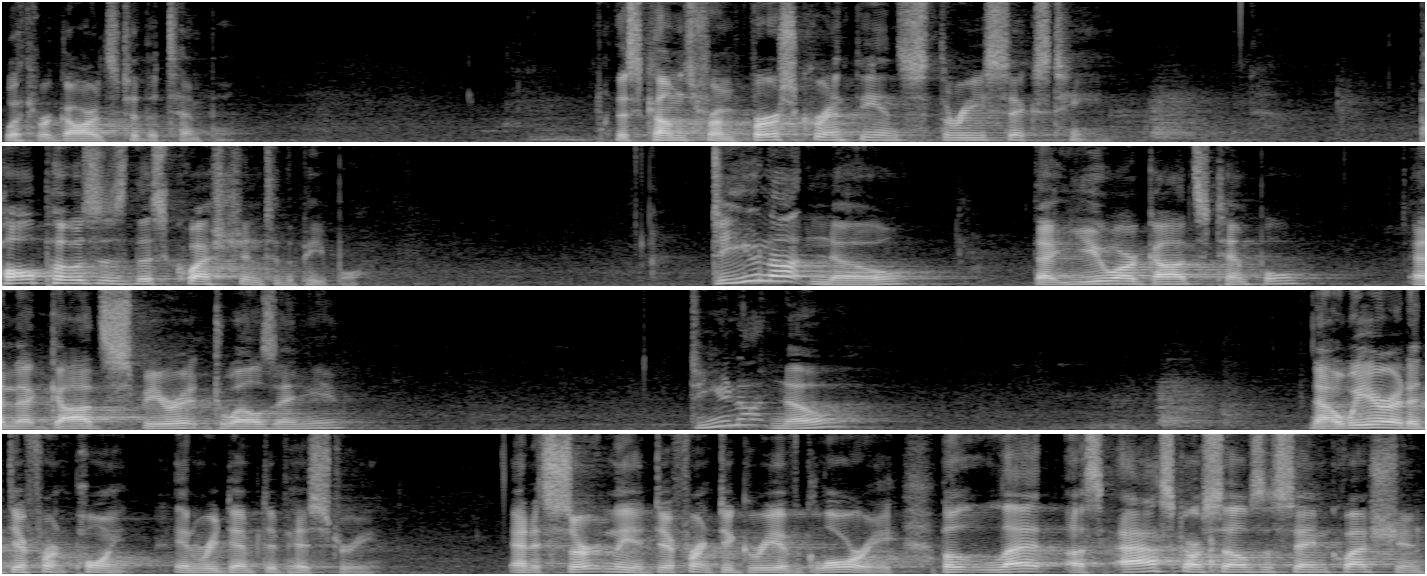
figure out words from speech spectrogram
with regards to the temple. This comes from 1 Corinthians 3:16. Paul poses this question to the people. Do you not know that you are God's temple and that God's spirit dwells in you? Do you not know? Now, we are at a different point in redemptive history. And it's certainly a different degree of glory. But let us ask ourselves the same question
